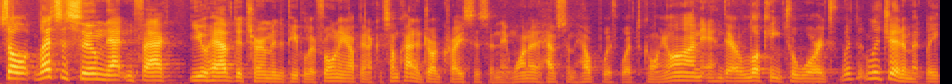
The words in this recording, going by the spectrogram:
So let's assume that, in fact, you have determined that people are phoning up in a, some kind of drug crisis and they want to have some help with what's going on and they're looking towards, legitimately,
